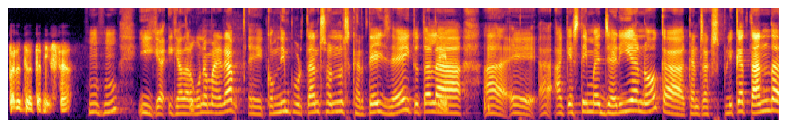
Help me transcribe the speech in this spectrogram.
per entretenir-se. Uh -huh. I que, i que d'alguna manera, eh, com d'importants són els cartells, eh? I tota la, sí. a, eh, a, aquesta imatgeria no? que, que ens explica tant de,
